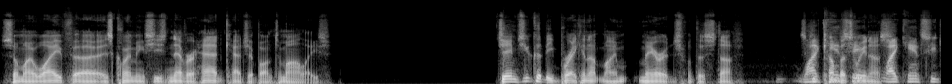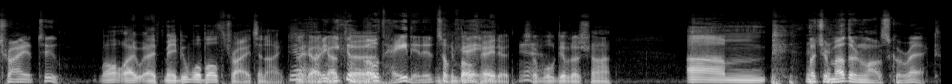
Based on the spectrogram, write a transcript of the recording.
So my wife uh, is claiming she's never had ketchup on tamales. James, you could be breaking up my marriage with this stuff. Why can't she? between us. Why can't she try it too? Well, I, I, maybe we'll both try it tonight. Yeah, got- I mean, got you can both hate it. It's okay. both hate it, Yeah. so we'll give it a shot. Um, But your mother-in-law is correct.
